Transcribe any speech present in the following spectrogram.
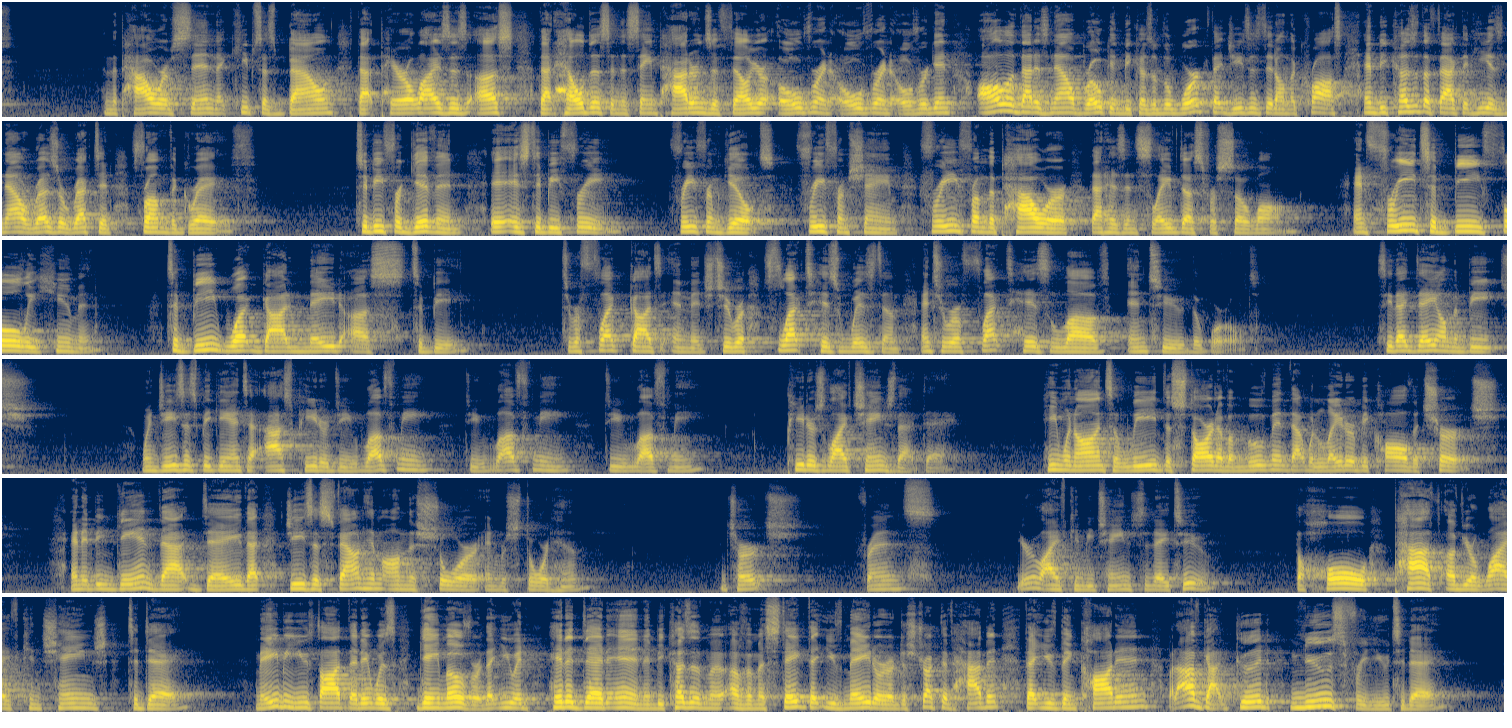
and the power of sin that keeps us bound, that paralyzes us, that held us in the same patterns of failure over and over and over again, all of that is now broken because of the work that Jesus did on the cross and because of the fact that he is now resurrected from the grave. To be forgiven is to be free, free from guilt, free from shame, free from the power that has enslaved us for so long and free to be fully human, to be what God made us to be, to reflect God's image, to reflect His wisdom, and to reflect His love into the world. See, that day on the beach, when Jesus began to ask Peter, Do you love me? Do you love me? Do you love me? Peter's life changed that day. He went on to lead the start of a movement that would later be called the church. And it began that day that Jesus found him on the shore and restored him. And, church, friends, your life can be changed today too. The whole path of your life can change today. Maybe you thought that it was game over, that you had hit a dead end, and because of a, of a, mistake that you've made or a destructive habit that you've been caught in. But I've got good news for you today.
